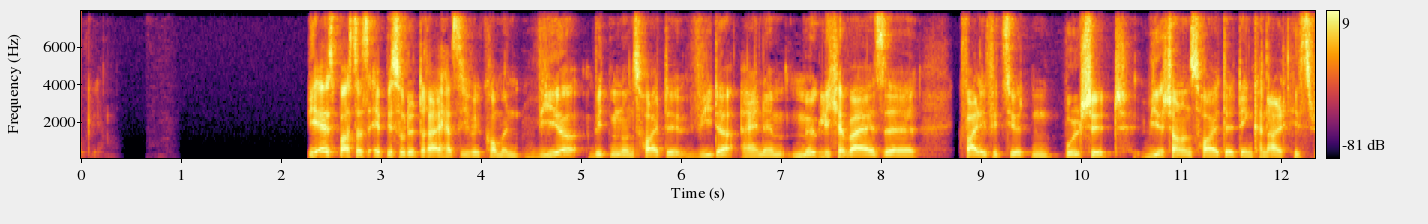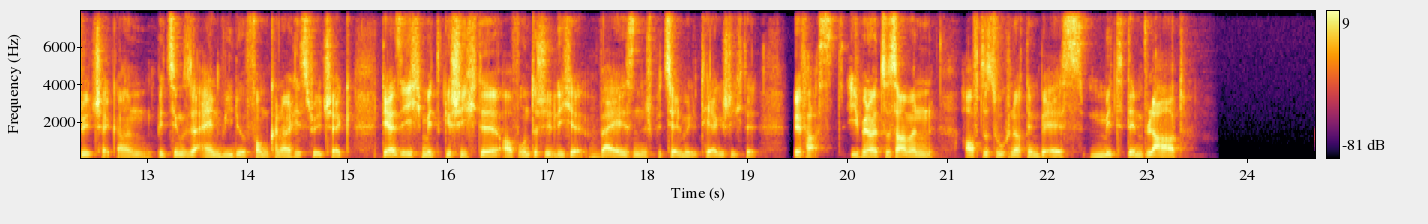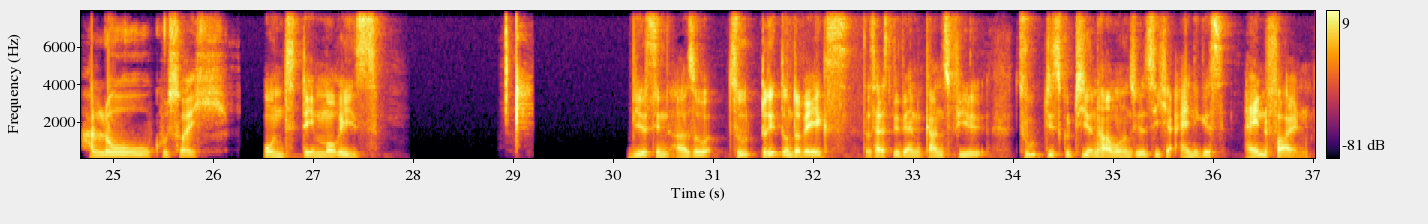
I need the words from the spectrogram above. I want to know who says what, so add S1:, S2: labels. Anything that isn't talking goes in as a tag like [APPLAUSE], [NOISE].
S1: Loki. Die S-Busters Episode 3, herzlich willkommen. Wir widmen uns heute wieder einem möglicherweise qualifizierten Bullshit. Wir schauen uns heute den Kanal History Check an, beziehungsweise ein Video vom Kanal History Check, der sich mit Geschichte auf unterschiedliche Weisen, speziell Militärgeschichte, befasst. Ich bin heute zusammen auf der Suche nach dem BS mit dem Vlad.
S2: Hallo, grüß euch.
S1: Und dem Maurice. Wir sind also zu dritt unterwegs. Das heißt, wir werden ganz viel zu diskutieren haben und uns wird sicher einiges einfallen.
